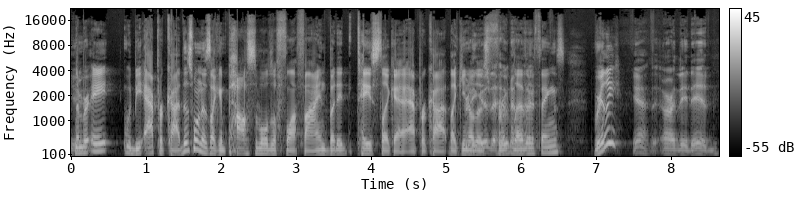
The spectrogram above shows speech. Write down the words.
Number eight would be apricot. This one is like impossible to fl- find, but it tastes like an apricot, like you know those good. Fruit leather that. things. Really? Yeah, or they did.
